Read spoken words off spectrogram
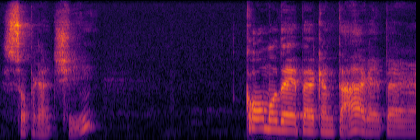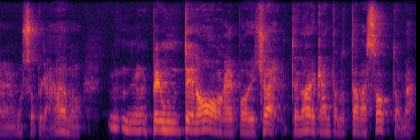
sopra il C, comode per cantare, per un soprano, mm, per un tenore poi, cioè il tenore canta l'ottava sotto, ma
